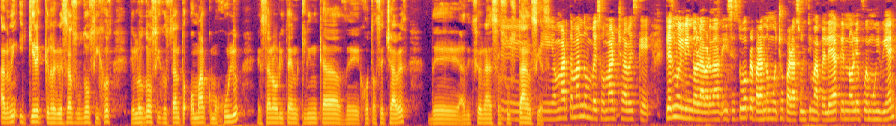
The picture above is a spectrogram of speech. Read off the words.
al ring y quiere que regresar a sus dos hijos, que los dos hijos, tanto Omar como Julio, están ahorita en clínicas de JC Chávez de adicción a esas sustancias. Sí, Omar, te mando un beso, Omar Chávez, que, que es muy lindo, la verdad, y se estuvo preparando mucho para su última pelea, que no le fue muy bien,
